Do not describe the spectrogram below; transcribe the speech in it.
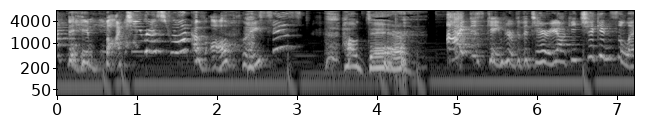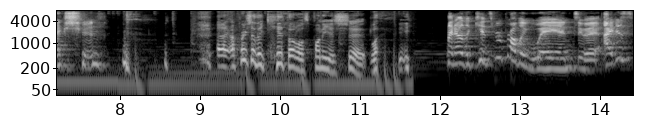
At the hibachi restaurant of all places? How dare! I just came here for the teriyaki chicken selection. I'm pretty sure the kid thought it was funny as shit. Like, I know the kids were probably way into it. I just,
